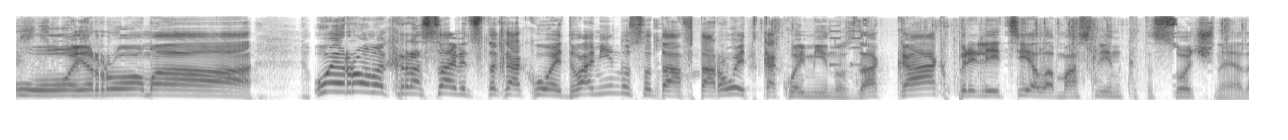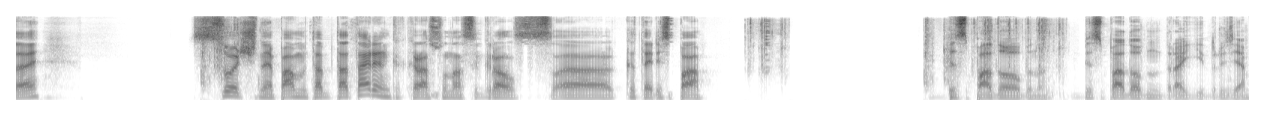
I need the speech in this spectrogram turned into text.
Ой, Рома! Ой, Рома, красавец-то какой! Два минуса, да, второй-то какой минус, да? Как прилетела маслинка-то сочная, да? Сочная. По-моему, там Татарин как раз у нас играл с э, Катариспа. Бесподобно. Бесподобно, дорогие друзья.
